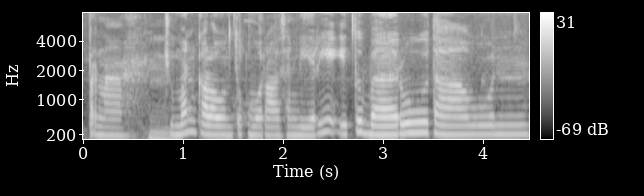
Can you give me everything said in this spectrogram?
pernah. Hmm. Cuman kalau untuk mural sendiri itu baru tahun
